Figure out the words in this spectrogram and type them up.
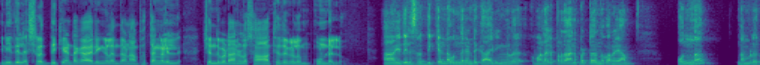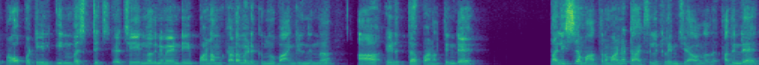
ഇനി ഇതിൽ ശ്രദ്ധിക്കേണ്ട കാര്യങ്ങൾ എന്താണ്? അബദ്ധങ്ങളിൽ ചെന്നുപെടാനുള്ള സാധ്യതകളും ഉണ്ടല്ലോ. ആ, ഇതിൽ ശ്രദ്ധിക്കേണ്ട ഒന്ന് രണ്ട് കാര്യങ്ങൾ വളരെ പ്രധാനപ്പെട്ടതെന്ന് പറയാം. ഒന്ന് നമ്മളൊരു പ്രോപ്പർട്ടിയിൽ ഇൻവെസ്റ്റ് ചെയ്യുന്നതിന് വേണ്ടി പണം കടമെടുക്കുന്നു ബാങ്കിൽ നിന്ന്. ആ എടുത്ത പണത്തിന്റെ പലിശ മാത്രമാണ് ടാക്സിൽ ക്ലെയിം ചെയ്യാവുന്നത്. അതിന്റെ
